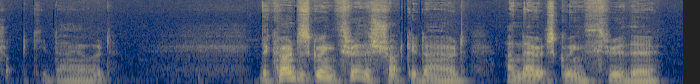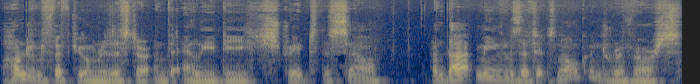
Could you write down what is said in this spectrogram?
Schottky diode. The current is going through the Schottky diode, and now it's going through the 150 ohm resistor and the LED straight to the cell. And that means that it's not going to reverse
